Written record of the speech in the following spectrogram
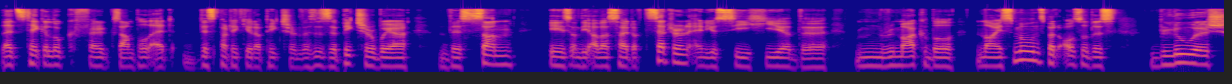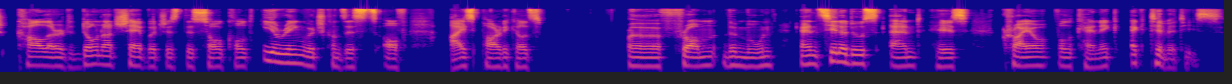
Let's take a look, for example, at this particular picture. This is a picture where the sun is on the other side of Saturn and you see here the remarkable nice moons, but also this bluish colored donut shape, which is the so-called earring, which consists of ice particles uh, from the moon and Enceladus and his cryovolcanic activities.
